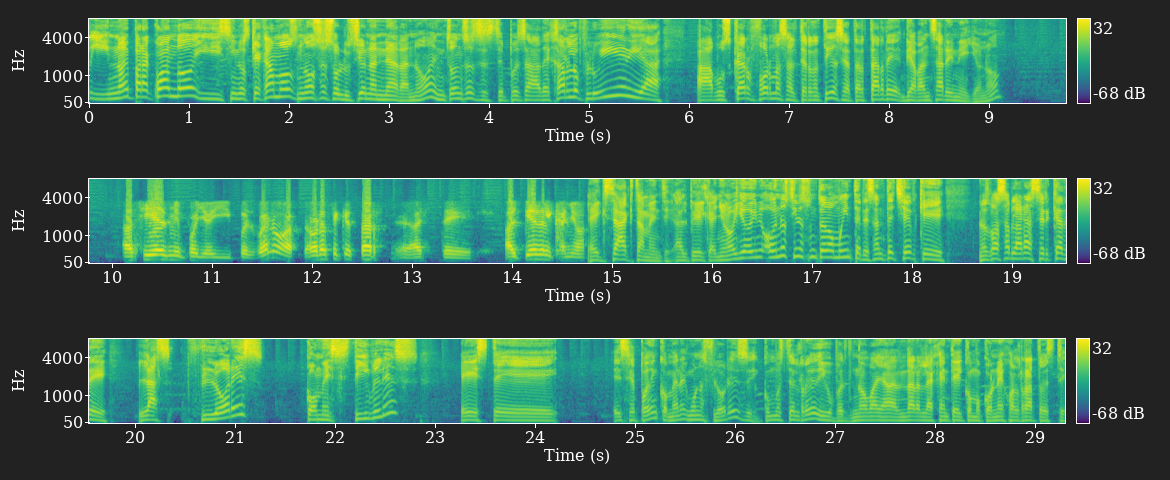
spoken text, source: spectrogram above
y no hay para cuándo y si nos quejamos no se soluciona nada, ¿no? Entonces, este, pues a dejarlo fluir y a, a buscar formas alternativas y a tratar de, de avanzar en ello, ¿no? Así es, mi pollo. Y pues bueno, ahora sí que estar eh, este, al pie del cañón. Exactamente, al pie del cañón. Oye, hoy, hoy nos tienes un tema muy interesante, Chef, que nos vas a hablar acerca de las flores comestibles. Este, eh, ¿se pueden comer algunas flores? ¿Cómo está el rollo? Digo, pues no vaya a andar la gente ahí como conejo al rato, este,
